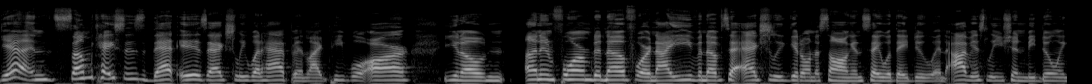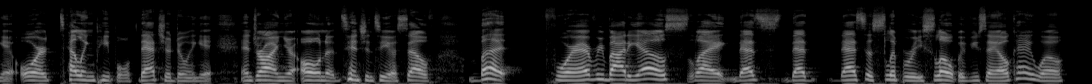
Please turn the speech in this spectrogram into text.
yeah, in some cases, that is actually what happened. Like, people are, you know, uninformed enough or naive enough to actually get on a song and say what they do. And obviously, you shouldn't be doing it or telling people that you're doing it and drawing your own attention to yourself. But for everybody else, like, that's that that's a slippery slope. If you say, okay, well,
